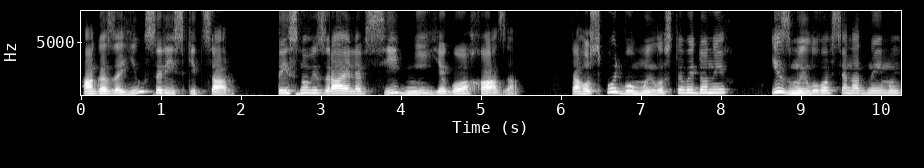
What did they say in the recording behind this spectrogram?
А Газаїл, сирійський цар, тиснув Ізраїля всі дні Єгоахаза. Та Господь був милостивий до них і змилувався над ними,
